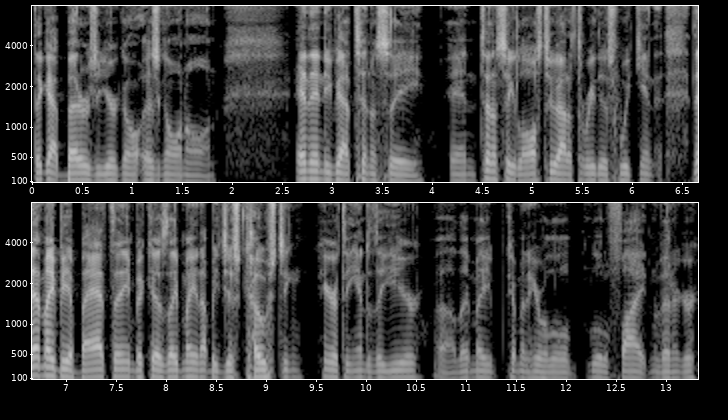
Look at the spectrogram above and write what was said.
They got better as the year go, is going on, and then you've got Tennessee, and Tennessee lost two out of three this weekend. That may be a bad thing because they may not be just coasting here at the end of the year. Uh, they may come in here with a little little fight and vinegar.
